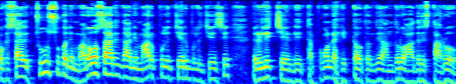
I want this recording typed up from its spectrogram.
ఒకసారి చూసుకొని మరోసారి దాని మార్పులు చేర్పులు చేసి రిలీజ్ చేయండి. తప్పకుండా హిట్ అవుతుంది. అందరూ ఆదరిస్తారు.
